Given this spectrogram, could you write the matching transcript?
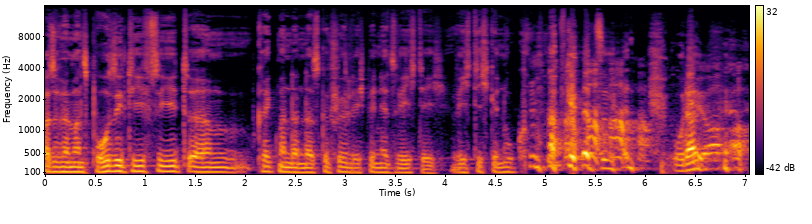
Also wenn man es positiv sieht, ähm, kriegt man dann das Gefühl, ich bin jetzt wichtig, wichtig genug, um abgehört zu werden, oder? Ja,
